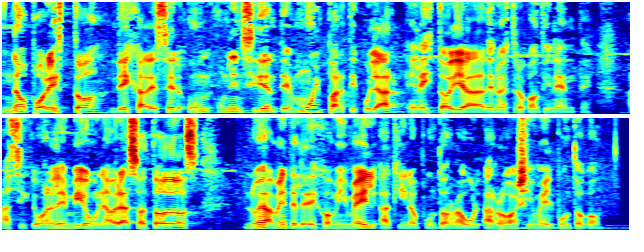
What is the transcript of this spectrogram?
no por esto deja de ser un, un, incidente muy particular en la historia de nuestro continente. Así que bueno, le envío un abrazo a todos. Nuevamente le dejo mi email aquino.raúl.gmail.com.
